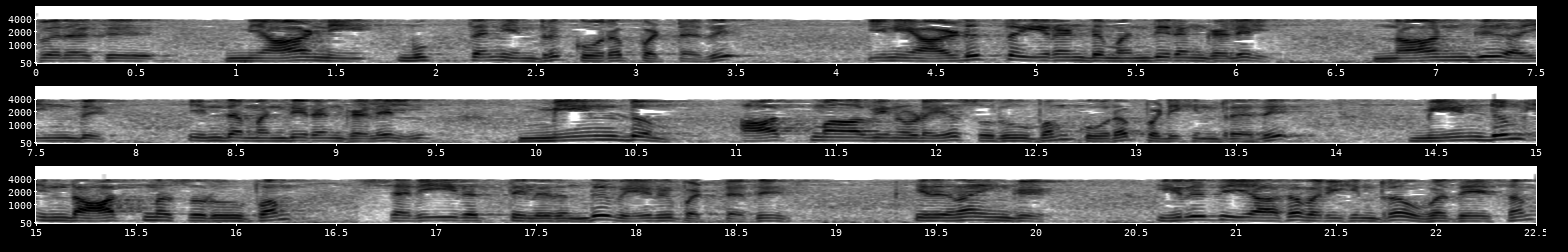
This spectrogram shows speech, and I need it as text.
பிறகு ஞானி முக்தன் என்று கூறப்பட்டது. இனி அடுத்த இரண்டு மந்திரங்களில் நான்கு ஐந்து இந்த மந்திரங்களில் மீண்டும் ஆத்மாவினுடைய சொரூபம் கூறப்படுகின்றது. மீண்டும் இந்த ஆத்மஸ்வரூபம் சரீரத்திலிருந்து வேறுபட்டது. இதுதான் இங்கு இறுதியாக வருகின்ற உபதேசம்.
